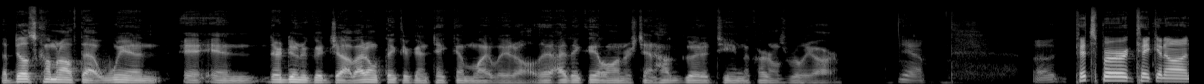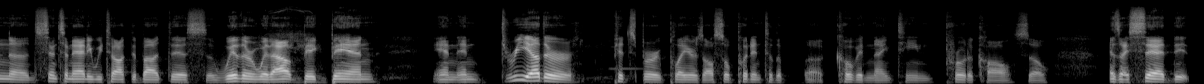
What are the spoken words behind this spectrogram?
the Bills coming off that win and, and they're doing a good job. I don't think they're going to take them lightly at all. I think they'll understand how good a team the Cardinals really are. Yeah. Uh, Pittsburgh taking on uh, Cincinnati. We talked about this uh, with or without Big Ben, and and three other Pittsburgh players also put into the uh, COVID nineteen protocol. So, as I said, the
